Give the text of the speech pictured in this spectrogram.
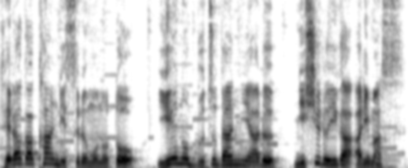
寺が管理するものと家の仏壇にある2種類があります。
